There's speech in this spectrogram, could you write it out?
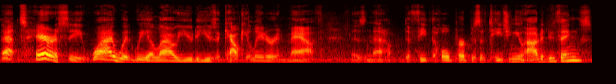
that's heresy. Why would we allow you to use a calculator in math? Doesn't that defeat the whole purpose of teaching you how to do things?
